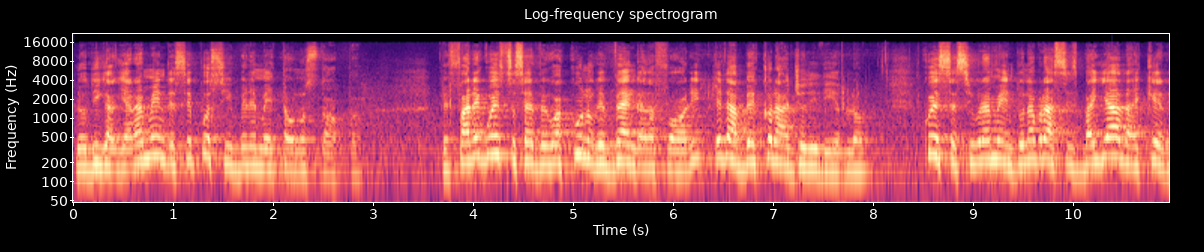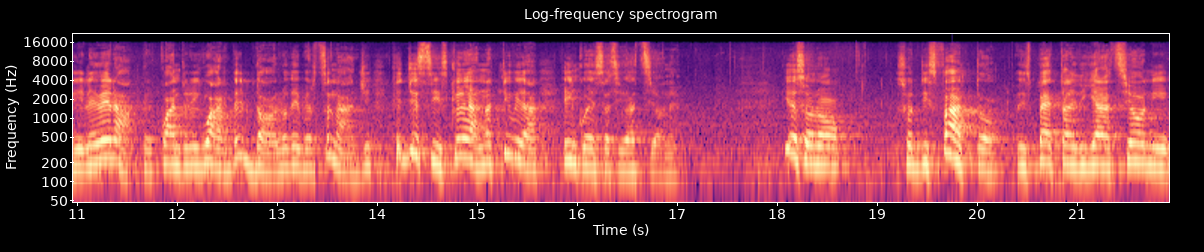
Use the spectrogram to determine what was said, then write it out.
lo dica chiaramente e se possibile metta uno stop. Per fare questo serve qualcuno che venga da fuori ed abbia il coraggio di dirlo. Questa è sicuramente una prassi sbagliata e che rileverà per quanto riguarda il dolo dei personaggi che gestiscono e hanno attività in questa situazione. Io sono soddisfatto rispetto alle dichiarazioni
